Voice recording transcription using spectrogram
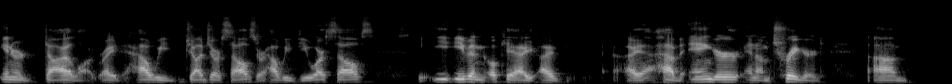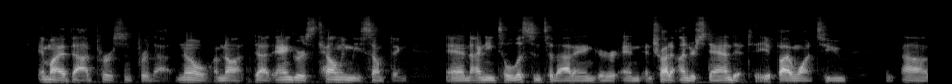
inner dialogue right how we judge ourselves or how we view ourselves even okay I, I've I have anger and I'm triggered. Um, am I a bad person for that? No, I'm not. That anger is telling me something, and I need to listen to that anger and, and try to understand it if I want to, uh,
